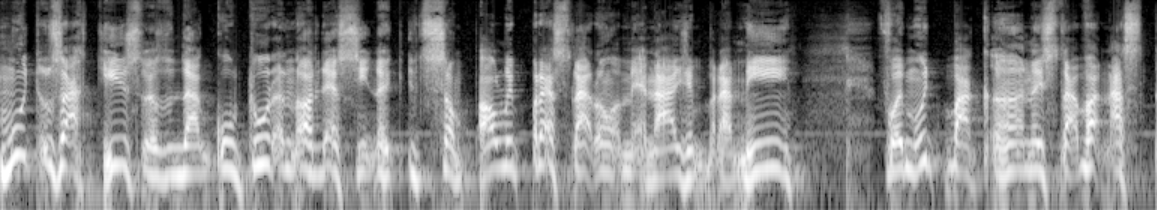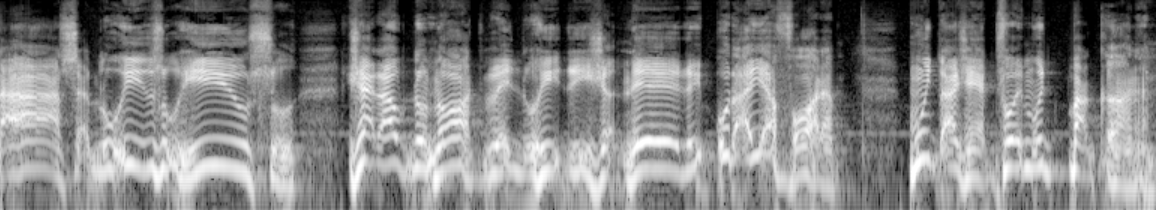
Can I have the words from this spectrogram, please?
muitos artistas da cultura nordestina aqui de São Paulo e prestaram homenagem para mim. Foi muito bacana, estava Anastácia, Luiz Wilson, Geraldo do Norte veio do Rio de Janeiro e por aí afora. Muita gente, foi muito bacana.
